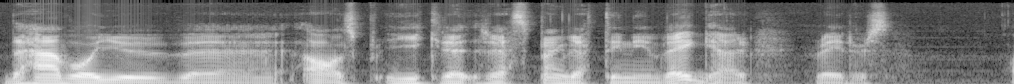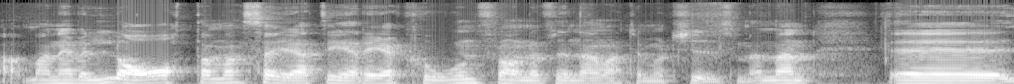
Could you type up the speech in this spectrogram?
det här var ju, eh, ja, gick sprang rätt in i en vägg här, Raiders. Ja, man är väl lat om man säger att det är en reaktion från den fina matchen mot Chiefs. Men, men eh,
